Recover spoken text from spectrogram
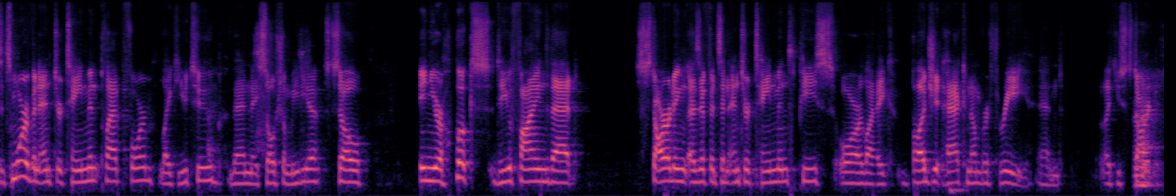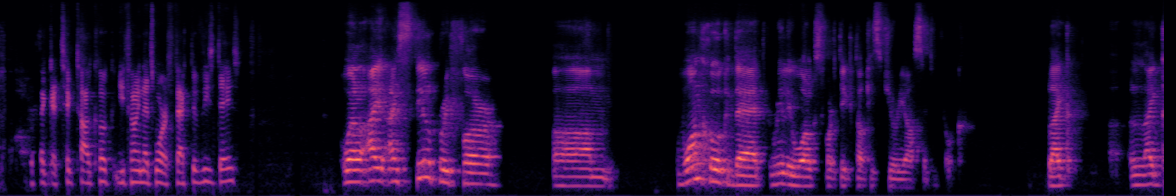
it's more of an entertainment platform like YouTube than a social media? So, in your hooks, do you find that starting as if it's an entertainment piece or like budget hack number three and like you start uh-huh. with like a tiktok hook. Do you find that's more effective these days? Well i i still prefer um one hook that really works for tiktok is curiosity hook. Like like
